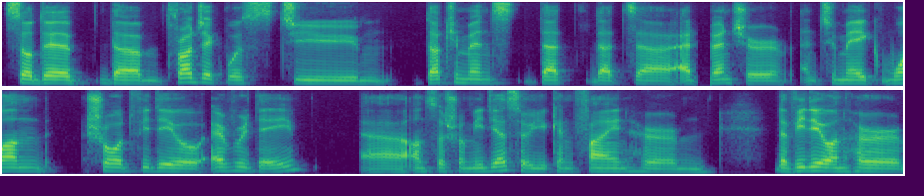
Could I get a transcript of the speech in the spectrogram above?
so the the project was to document that that uh, adventure and to make one short video every day uh, on social media. So you can find her the video on her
